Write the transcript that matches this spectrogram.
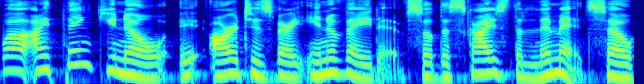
Well, I think, you know, it, art is very innovative, so the sky's the limit. So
